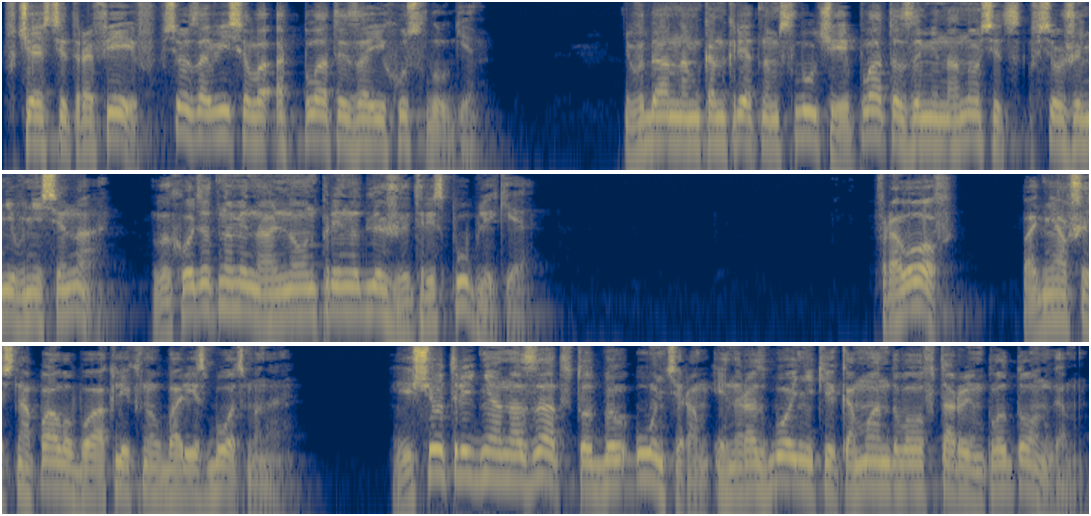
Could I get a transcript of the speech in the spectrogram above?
В части трофеев все зависело от платы за их услуги. В данном конкретном случае плата за миноносец все же не внесена. Выходит, номинально он принадлежит республике. «Фролов!» – поднявшись на палубу, окликнул Борис Боцмана. Еще три дня назад тот был унтером и на разбойнике командовал вторым плутонгом.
